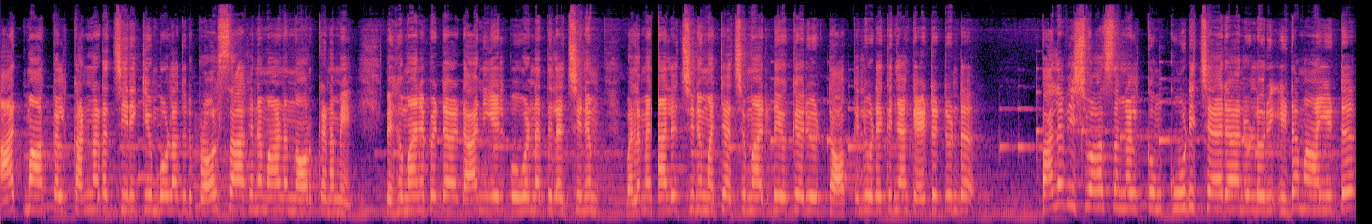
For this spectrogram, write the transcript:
ആത്മാക്കൾ കണ്ണടച്ചിരിക്കുമ്പോൾ അതൊരു പ്രോത്സാഹനമാണെന്ന് ഓർക്കണമേ. ബഹുമാനപ്പെട്ട ഡാനിയേൽ പൂവണ്ണത്തിലച്ഛനും വളമനാലച്ഛനും മറ്റു അച്ഛന്മാരുടെയൊക്കെ ഒരു ടോക്കിലൂടെയൊക്കെ ഞാൻ കേട്ടിട്ടുണ്ട്. പല വിശ്വാസങ്ങൾക്കും കൂടിച്ചേരാനുള്ള ഒരു ഇടമായിട്ട്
